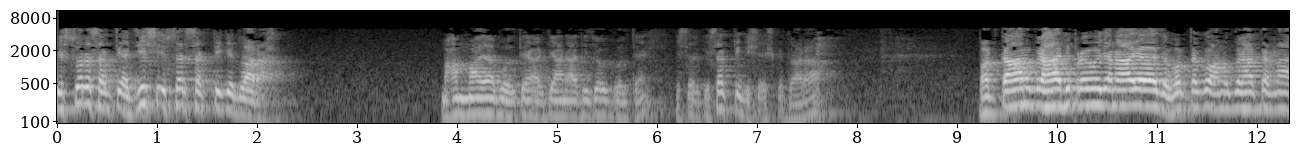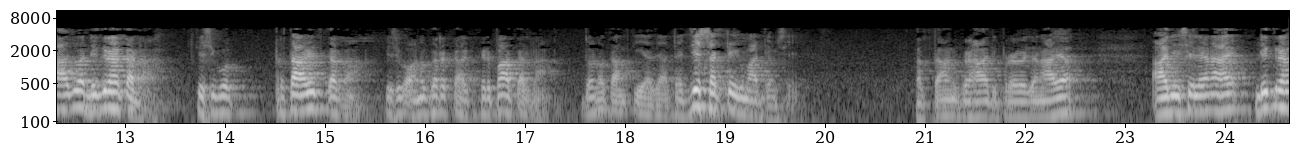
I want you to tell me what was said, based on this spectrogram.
ईश्वर शक्ति है। जिस ईश्वर शक्ति के द्वारा महामाया बोलते हैं, अज्ञान आदि जो भी बोलते हैं, ईश्वर की शक्ति विशेष के द्वारा भक्तानुग्रह आदि प्रयोजन आया जो भक्त को अनुग्रह करना, अथवा निग्रह करना, किसी को प्रताड़ित करना, किसी को अनुग्रह कर, कृपा करना दोनों काम किया जाता है, जिस शक्ति के माध्यम से। भक्तानुग्रह आदि प्रयोजन आया, आदि से लेना है निग्रह,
